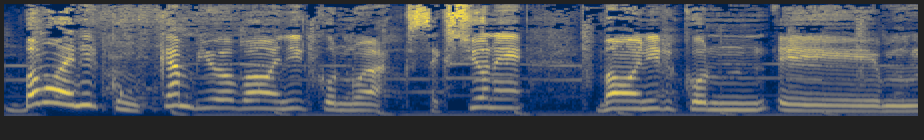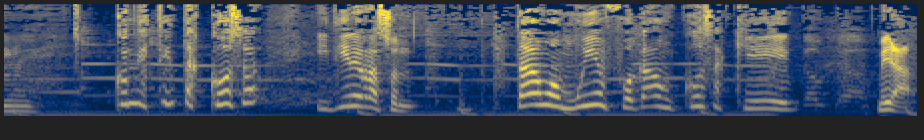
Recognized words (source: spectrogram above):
vamos a venir con cambios, vamos a venir con nuevas secciones, vamos a venir con, eh, con distintas cosas. Y tiene razón. Estábamos muy enfocados en cosas que, mira,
